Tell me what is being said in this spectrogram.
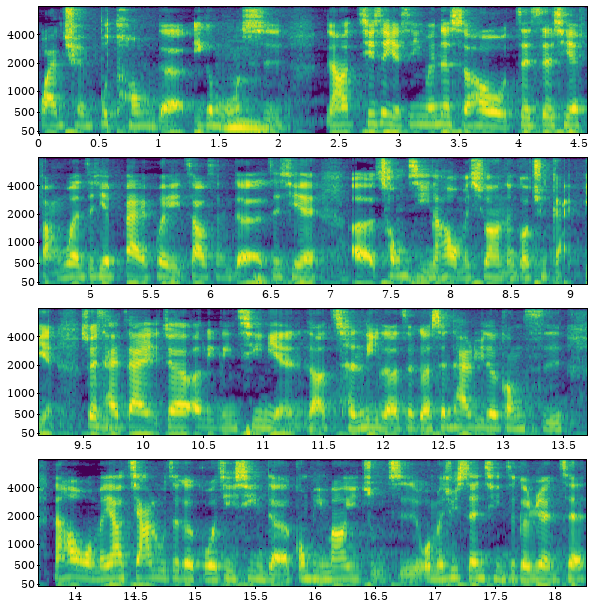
完全不同的一个模式。然后其实也是因为那时候这这些访问、这些拜会造成的这些呃冲击，然后我们希望能够去改变，所以才在这二零零七年呃成立了这个生态绿的公司。然后我们要加入这个国际性的公平贸易组织，我们去申请这个认证。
